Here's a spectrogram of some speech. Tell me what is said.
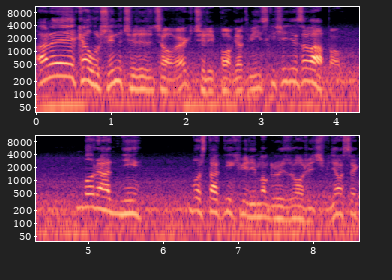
Ale Kałuszyn, czyli Ryczołek, czyli powiat miejski się nie załapał. Bo radni w ostatniej chwili mogli złożyć wniosek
